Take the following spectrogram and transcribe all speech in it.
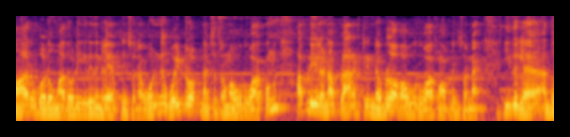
மாறுபடும் அதோட இறுதி நிலை அப்படின்னு சொன்னேன். ஒன்று ஒயிட் ட்ராப் நட்சத்திரமாக உருவாகும் அப்படி இல்லைன்னா பிளானட்ரி நெபுலாவாக உருவாகும் அப்படின்னு சொன்னேன். இதில் அந்த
